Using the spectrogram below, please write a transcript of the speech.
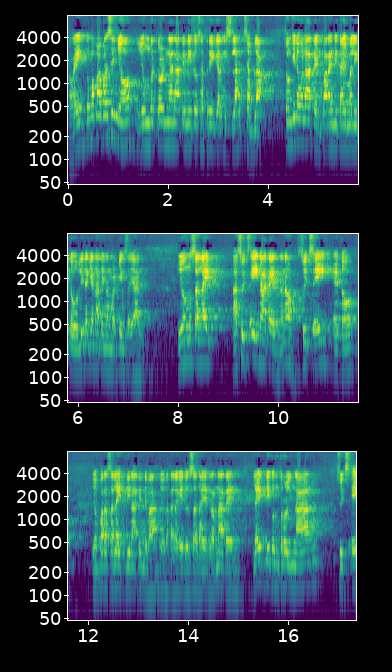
Okay? Kung mapapansin nyo, yung return nga natin dito sa three-gang is lahat sa black. So ang ginawa natin, para hindi tayo malito, linagyan natin ng markings. Ayan. Yung sa light, ah, switch A natin, ano? Switch A, ito. Yung para sa light D natin, di ba? Yung nakalagay doon sa diagram natin. Light D control ng switch A.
